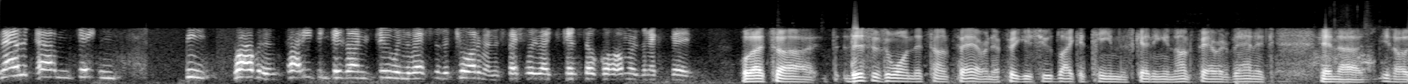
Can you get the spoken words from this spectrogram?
Now that um, Dayton beat Providence, how do you think they're going to do in the rest of the tournament, especially like against Oklahoma the next game? Well, that's uh, this is the one that's unfair, and it figures you'd like a team that's getting an unfair advantage. And uh, you know,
